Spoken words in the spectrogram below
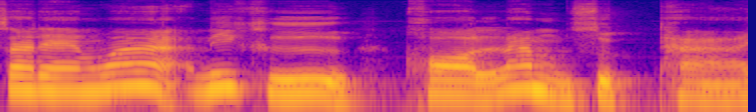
แสดงว่านี่คือคอลัมน์สุดท้าย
